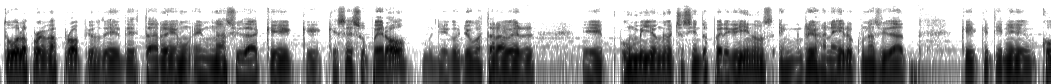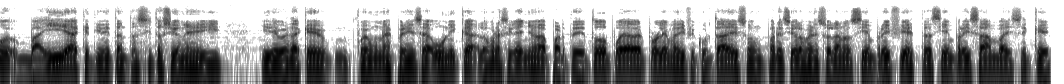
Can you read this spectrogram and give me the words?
tuvo los problemas propios de, de estar en, una ciudad que, que, se superó, llegó, llegó a estar a ver un millón ochocientos peregrinos en Río de Janeiro, una ciudad que, que tiene bahía, que tiene tantas situaciones y, y de verdad que fue una experiencia única. Los brasileños, aparte de todo, puede haber problemas, dificultades y son parecidos a los venezolanos. Siempre hay fiestas, siempre hay samba y sé que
